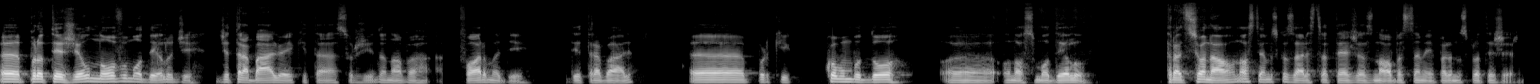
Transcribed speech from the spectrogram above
uh, proteger o novo modelo de, de trabalho aí que está surgindo, a nova forma de, de trabalho, uh, porque como mudou o nosso modelo tradicional, nós temos que usar estratégias novas também para nos proteger. Né?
